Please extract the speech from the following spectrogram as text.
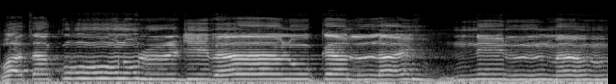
وتكون الجبال كالعهن المنفوش.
